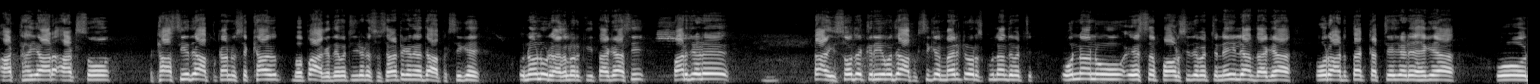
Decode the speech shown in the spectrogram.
8888 ਅਧਿਆਪਕਾਂ ਨੂੰ ਸਿੱਖਿਆ ਵਿਭਾਗ ਦੇ ਵਿੱਚ ਜਿਹੜੇ ਸੁਸਾਇਟੀਆਂ ਦੇ ਅਧਿਆਪਕ ਸੀਗੇ, ਉਹਨਾਂ ਨੂੰ ਰੈਗੂਲਰ ਕੀਤਾ ਗਿਆ ਸੀ। ਪਰ ਜਿਹੜੇ 250 ਦੇ ਕਰੀਬ ਅਧਿਆਪਕ ਸੀਗੇ ਮੈਰਿਟੋਰ ਸਕੂਲਾਂ ਦੇ ਵਿੱਚ, ਉਹਨਾਂ ਨੂੰ ਇਸ ਪਾਲਿਸੀ ਦੇ ਵਿੱਚ ਨਹੀਂ ਲਿਆਂਦਾ ਗਿਆ। ਔਰ ਅੱਜ ਤੱਕ ਕੱਚੇ ਜਿਹੜੇ ਹੈਗੇ ਆ ਉਹ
